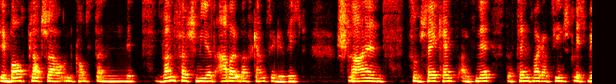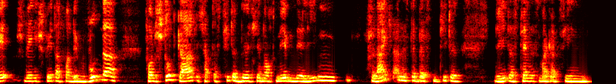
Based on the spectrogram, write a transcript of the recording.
den Bauchplatscher und kommst dann mit Sand verschmiert, aber übers ganze Gesicht strahlend zum Shake Hands ans Netz. Das Tennismagazin spricht wenig später von dem Wunder von Stuttgart. Ich habe das Titelbild hier noch neben mir liegen. Vielleicht eines der besten Titel, die das Tennismagazin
